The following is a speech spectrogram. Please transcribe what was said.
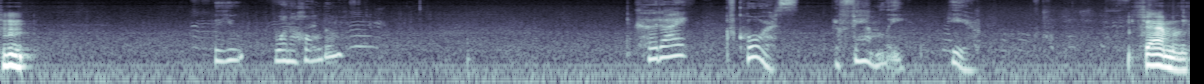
Hmm. Do you want to hold him? Could I? Of course. Your family. Here. Family.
